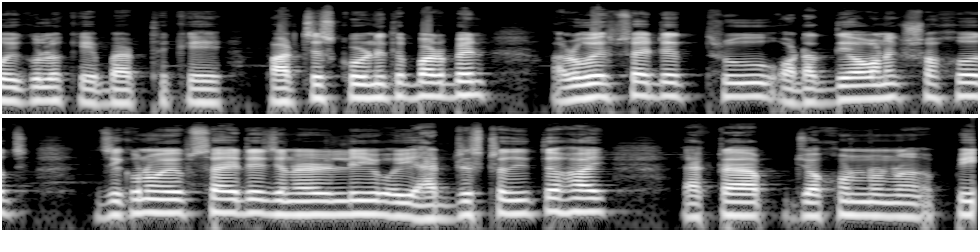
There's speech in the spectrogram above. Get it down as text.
বইগুলোকে এবার থেকে পারচেস করে নিতে পারবেন। আর ওয়েবসাইটের থ্রু অর্ডার দেওয়া অনেক সহজ। যে কোনো ওয়েবসাইটে জেনারেলি ওই অ্যাড্রেসটা দিতে হয়। একটা যখন পে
